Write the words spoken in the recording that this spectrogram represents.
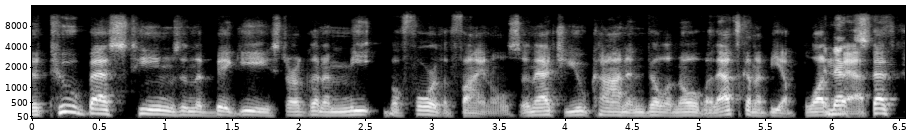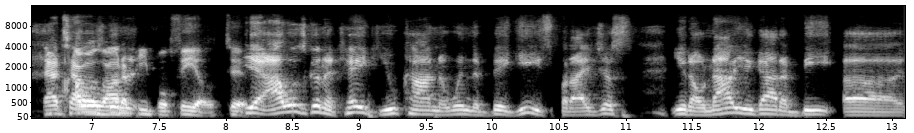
the two best teams in the Big East are going to meet before the finals, and that's UConn and Villanova. That's going to be a bloodbath. That's, that's, that's how a lot gonna, of people feel too. Yeah, I was going to take UConn to win the Big East, but I just, you know, now you got to beat uh,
